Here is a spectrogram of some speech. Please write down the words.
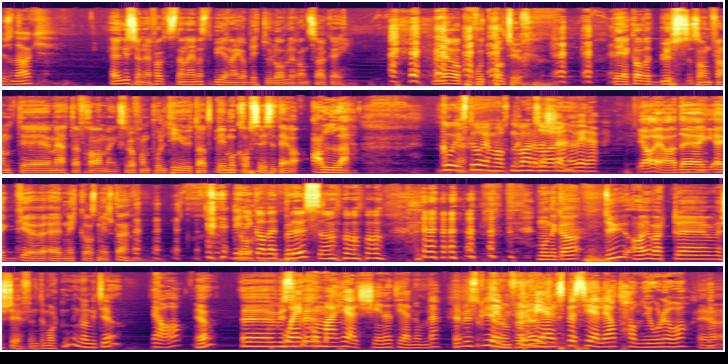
Tusen takk. Haugesund er faktisk den eneste byen jeg har blitt ulovlig ransaka i. Men det var på fotballtur. Det gikk av et bluss sånn 50 meter fra meg, så da fant politiet ut at vi må kroppsvisitere alle. God historie, Morten. Var det Så bare skjønner det? vi det. Ja, ja, det, jeg, jeg, jeg nikker og smilte. Det gikk av et bluss. Monica, du har jo vært eh, sjefen til Morten en gang i tida. Ja. Ja. Eh, hvis Og jeg kom meg helskinnet gjennom det. Ja, hvis du Det, det mer spesielle er at han gjorde det òg. ja.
